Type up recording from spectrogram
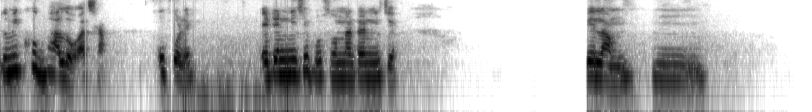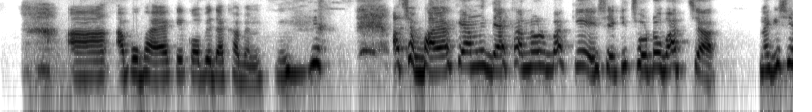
তুমি খুব ভালো আচ্ছা উপরে। এটার নিচে পড়ছে নিচে। পেলাম। হুম। আপু ভাইয়াকে কবে দেখাবেন? আচ্ছা ভাইয়াকে আমি দেখানোর বা কে? সে কি ছোট বাচ্চা? নাকি সে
